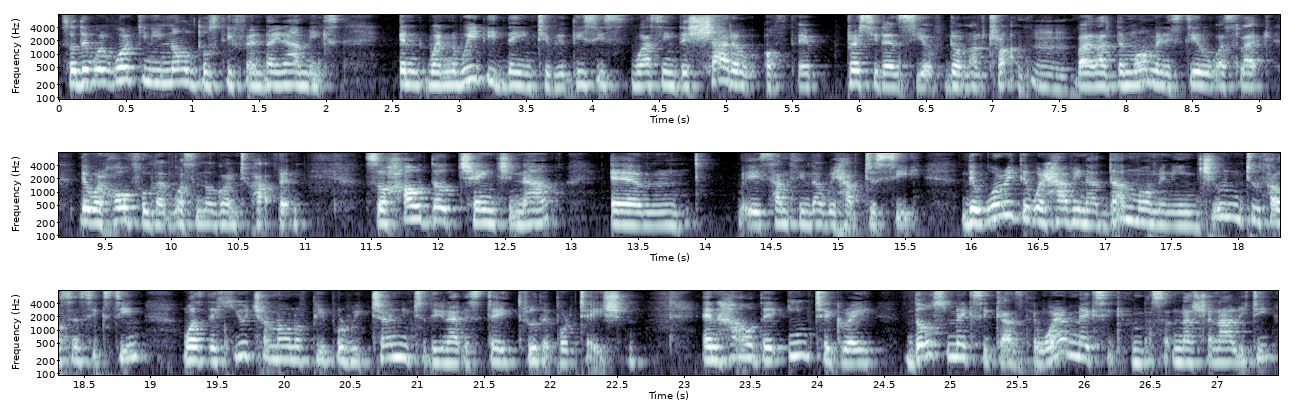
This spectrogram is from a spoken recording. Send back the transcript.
So they were working in all those different dynamics. And when we did the interview, this is was in the shadow of the presidency of Donald Trump. Mm. But at the moment, it still was like they were hopeful that was not going to happen. So how that change now? Um, is something that we have to see. The worry they were having at that moment in June 2016 was the huge amount of people returning to the United States through deportation and how they integrate those Mexicans, that were Mexican nationality,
